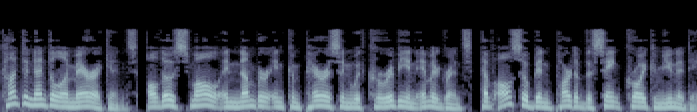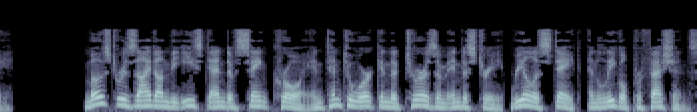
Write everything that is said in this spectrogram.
Continental Americans, although small in number in comparison with Caribbean immigrants, have also been part of the St. Croix community. Most reside on the east end of St. Croix and tend to work in the tourism industry, real estate, and legal professions.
